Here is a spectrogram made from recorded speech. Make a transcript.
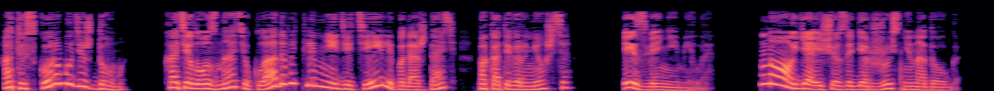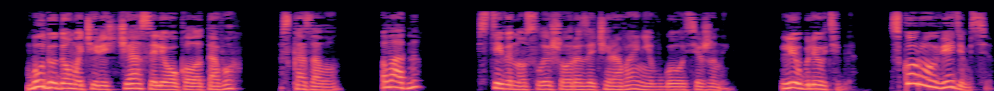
а ты скоро будешь дома? Хотела узнать, укладывать ли мне детей или подождать, пока ты вернешься?» «Извини, милая, но я еще задержусь ненадолго. Буду дома через час или около того», — сказал он. «Ладно». Стивен услышал разочарование в голосе жены. «Люблю тебя. Скоро увидимся».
